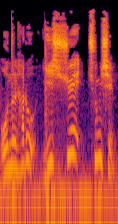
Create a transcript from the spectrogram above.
오늘 하루 이슈의 중심.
